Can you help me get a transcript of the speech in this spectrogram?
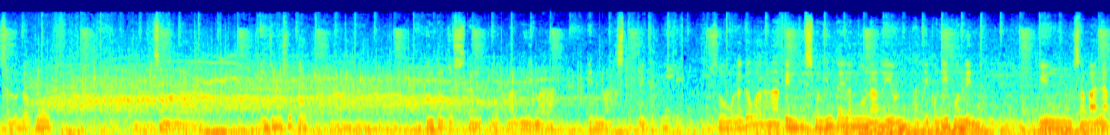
Saludo ako uh, sa mga engineers ito na uh, introduce ng bagong Yamaha NMAX 2020 so magagawa na natin is maghintay lang muna ngayon at ipon-ipon din yung sa balak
